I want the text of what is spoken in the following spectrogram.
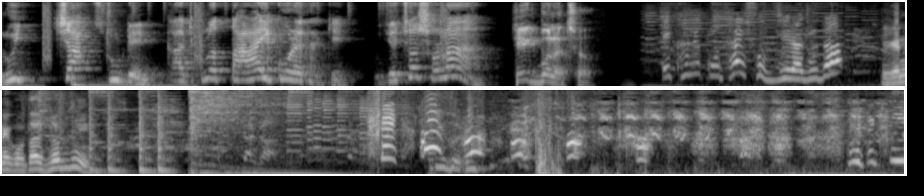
লুইচা স্টুডেন্ট কাজগুলো তারাই করে থাকে। বুঝেছ শোনা ঠিক বলেছ। এখানে কোথায় সবজি রাজুদা? এখানে কোথায় সবজি? এটা কি?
